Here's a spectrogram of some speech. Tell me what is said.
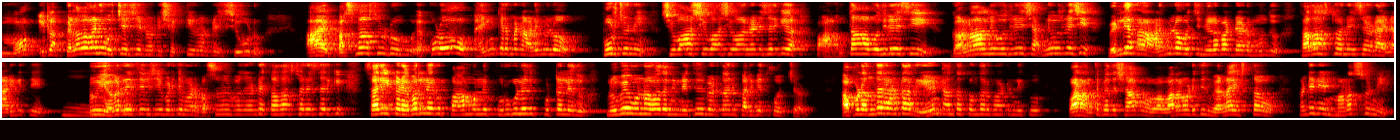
మో ఇట్లా పిలవగానే వచ్చేసేటువంటి శక్తి ఉన్నటువంటి శివుడు ఆ భస్మాసురుడు ఎక్కడో భయంకరమైన అడవిలో కూర్చొని శివ శివ శివ అని అనేసరికి అంతా వదిలేసి గణాలని వదిలేసి అన్ని వదిలేసి వెళ్ళి అక్కడ అడవిలో వచ్చి నిలబడ్డాడు ముందు. తదాస్తు అనేసాడు ఆయన అడిగితే నువ్వు ఎవరైతే చేయబడితే వాడు భస్మం అయిపోతాడు అంటే తదాస్తు అనేసరికి సరే ఇక్కడ ఎవరు లేరు? పాములు పురుగు లేదు పుట్టలేదు. నువ్వే ఉన్నావు కదా నేను ఎత్తి పెడతాను పరిగెత్తుకొచ్చాడు. అప్పుడు అందరూ అంటారు ఏంటి అంత తొందరపాటు నీకు? వాడు అంత పెద్ద శాప వరం అడిగితే నువ్వు ఎలా ఇస్తావు? అంటే నేను మనస్సుని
